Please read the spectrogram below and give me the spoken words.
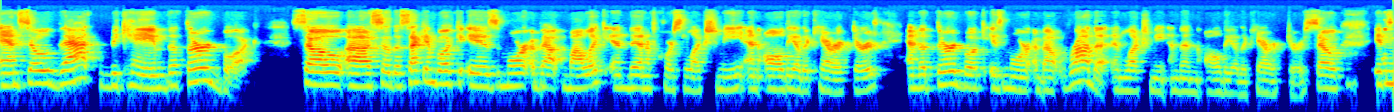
And so that became the third book. So, uh, so the second book is more about Malik, and then of course Lakshmi and all the other characters. And the third book is more about Radha and Lakshmi, and then all the other characters. So it's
